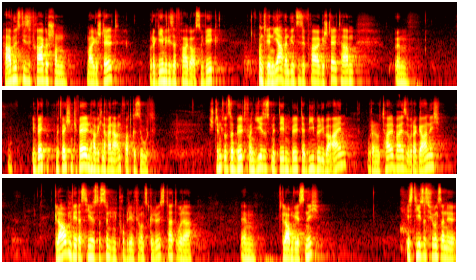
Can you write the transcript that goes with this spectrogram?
Haben wir uns diese Frage schon mal gestellt oder gehen wir dieser Frage aus dem Weg? Und wenn ja, wenn wir uns diese Frage gestellt haben, ähm, wel mit welchen Quellen habe ich nach einer Antwort gesucht? Stimmt unser Bild von Jesus mit dem Bild der Bibel überein oder nur teilweise oder gar nicht? Glauben wir, dass Jesus das Sündenproblem für uns gelöst hat oder ähm, glauben wir es nicht? Ist Jesus für uns eine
